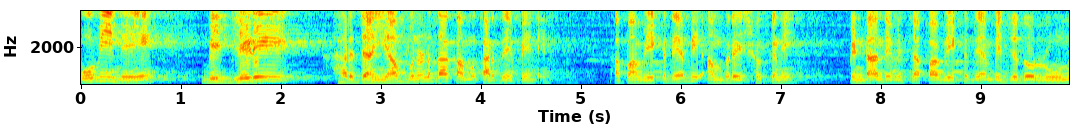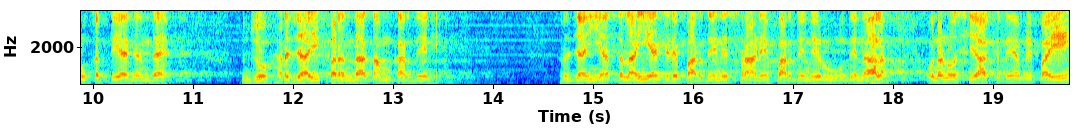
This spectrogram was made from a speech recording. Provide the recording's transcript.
ਉਹ ਵੀ ਨੇ ਵੀ ਜਿਹੜੇ ਹਰਜਾਈਆਂ ਬੁਣਨ ਦਾ ਕੰਮ ਕਰਦੇ ਪਏ ਨੇ। ਆਪਾਂ ਵੇਖਦੇ ਹਾਂ ਵੀ ਅੰਬਰੇ ਛੁਕਣੇ ਪਿੰਡਾਂ ਦੇ ਵਿੱਚ ਆਪਾਂ ਵੇਖਦੇ ਹਾਂ ਵੀ ਜਦੋਂ ਰੂਹ ਨੂੰ ਕੱਤਿਆ ਜਾਂਦਾ ਹੈ, ਜੋ ਹਰਜਾਈ ਭਰਨ ਦਾ ਕੰਮ ਕਰਦੇ ਨੇ ਰਜਾਈਆਂ, ਤਲਾਈਆਂ ਜਿਹੜੇ ਭਰਦੇ ਨੇ, ਸਰਾਣੇ ਭਰਦੇ ਨੇ ਰੂਹ ਦੇ ਨਾਲ, ਉਹਨਾਂ ਨੂੰ ਅਸੀਂ ਆਖਦੇ ਹਾਂ ਵੀ ਭਾਈ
